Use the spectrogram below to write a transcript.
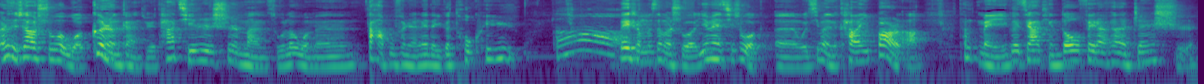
而且这套书，我个人感觉它其实是满足了我们大部分人类的一个偷窥欲。哦，为什么这么说？因为其实我，呃，我基本看完一半了啊。他每一个家庭都非常非常的真实，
